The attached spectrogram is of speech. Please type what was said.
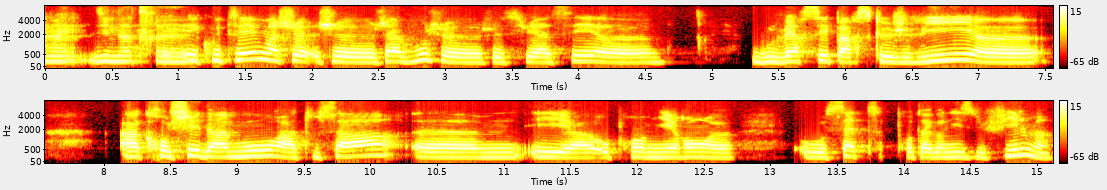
ouais, d'une autre. Écoutez, moi, j'avoue, je, je, suis assez bouleversée par ce que je vis, accrochée d'amour à tout ça, et au premier rang aux sept protagonistes du film.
